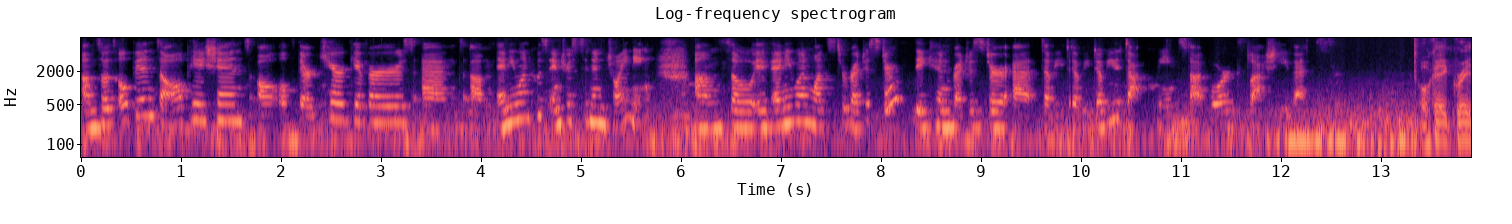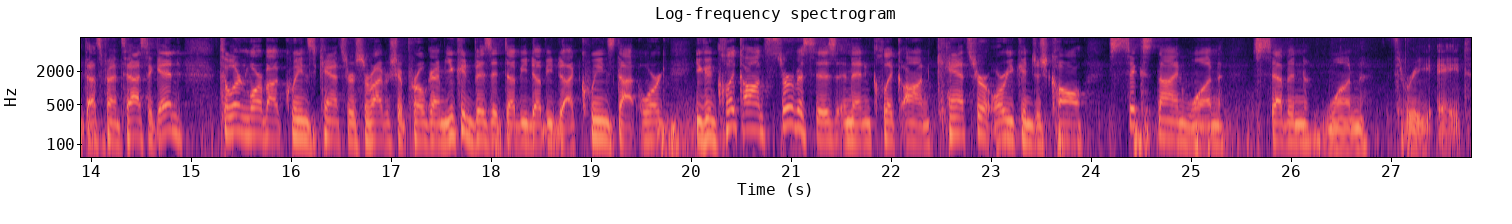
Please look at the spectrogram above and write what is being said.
Um, so it's open to all patients, all of their caregivers, and um, anyone who's interested in joining. so if anyone wants to register, they can register at www.queens.org/events. Okay, great. That's fantastic. And to learn more about Queens Cancer Survivorship Program, you can visit www.queens.org. You can click on services and then click on cancer, or you can just call 691 7138.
